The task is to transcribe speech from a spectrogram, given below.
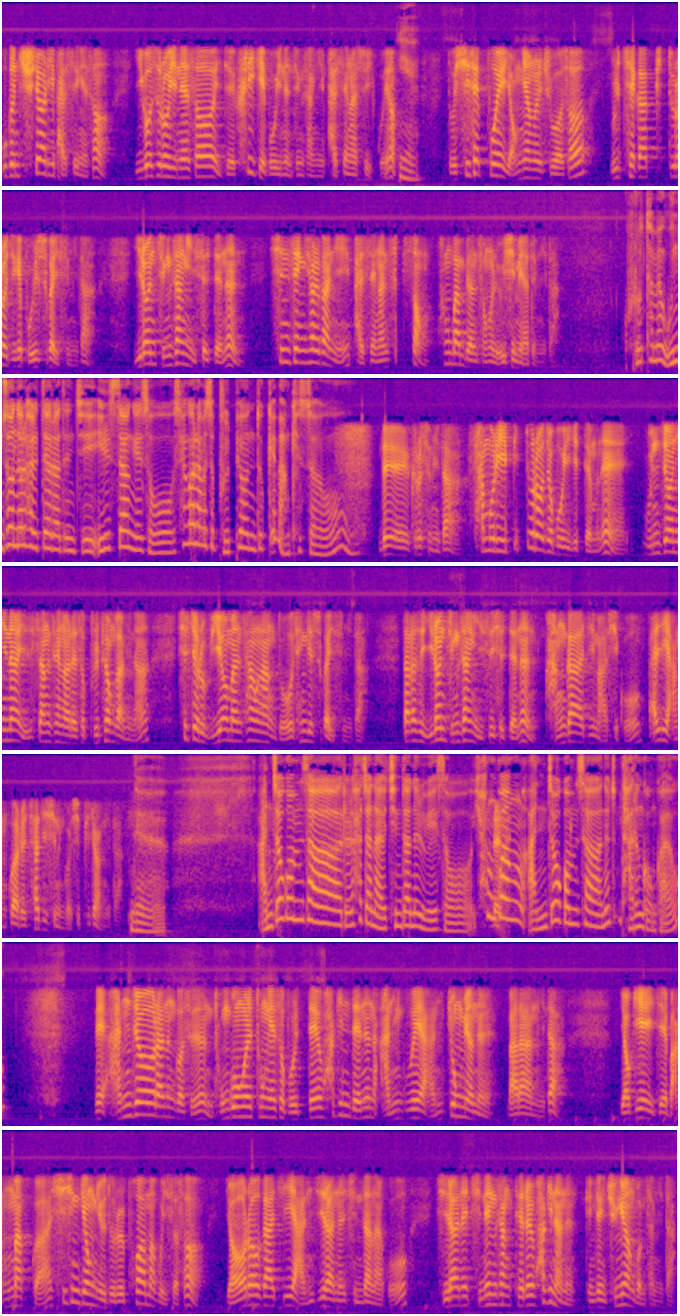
혹은 출혈이 발생해서 이것으로 인해서 이제 흐리게 보이는 증상이 발생할 수 있고요. 예. 또 시세포에 영향을 주어서 물체가 비뚤어지게 보일 수가 있습니다. 이런 증상이 있을 때는 신생 혈관이 발생한 습성, 황반 변성을 의심해야 됩니다. 그렇다면 운전을 할 때라든지 일상에서 생활하면서 불편도 꽤 많겠어요. 네, 그렇습니다. 사물이 삐뚤어져 보이기 때문에 운전이나 일상생활에서 불편감이나 실제로 위험한 상황도 생길 수가 있습니다. 따라서 이런 증상이 있으실 때는 간과하지 마시고 빨리 안과를 찾으시는 것이 필요합니다. 네. 안저 검사를 하잖아요. 진단을 위해서 형광 안저 검사는 좀 다른 건가요? 네, 안저라는 것은 동공을 통해서 볼 때 확인되는 안구의 안쪽 면을 말합니다. 여기에 이제 망막과 시신경 유두를 포함하고 있어서 여러 가지 안질환을 진단하고 질환의 진행 상태를 확인하는 굉장히 중요한 검사입니다.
